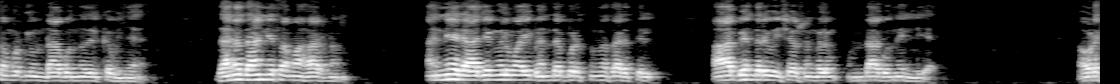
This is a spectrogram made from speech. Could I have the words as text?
സമൃദ്ധി ഉണ്ടാകുന്നതിൽ കവിഞ്ഞ് ധനധാന്യ സമാഹരണം അന്യ രാജ്യങ്ങളുമായി ബന്ധപ്പെടുത്തുന്ന തരത്തിൽ ആഭ്യന്തര വിശേഷങ്ങളും ഉണ്ടാകുന്നില്ല. അവിടെ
